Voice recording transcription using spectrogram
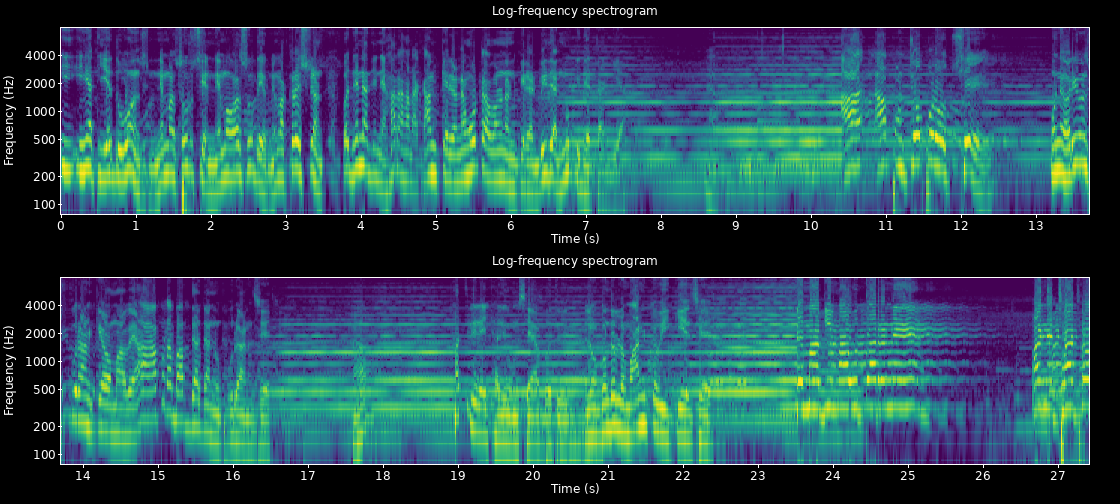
ઈ- એનાથી યદુ વંશ એમાં સુરસેન એમાં વસુદેવ એમાં કૃષ્ણ. બધા એના જેને હારા હારા કામ કર્યા ને મોટા વર્ણન કર્યા ને બીજાને મૂકી દેતા ગયા. આ આ પણ ચોપડો છે. અને હરિવંશ પુરાણ કહેવામાં આવે. આ આપણા બાપ દાદાનું પુરાણ છે. હા? સાચવી રાખ્યા જેવું છે આ બધું એટલે ગોંડલનો માનકવિ કહે છે. તે માગી માં ઉતરને પણ છાટો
